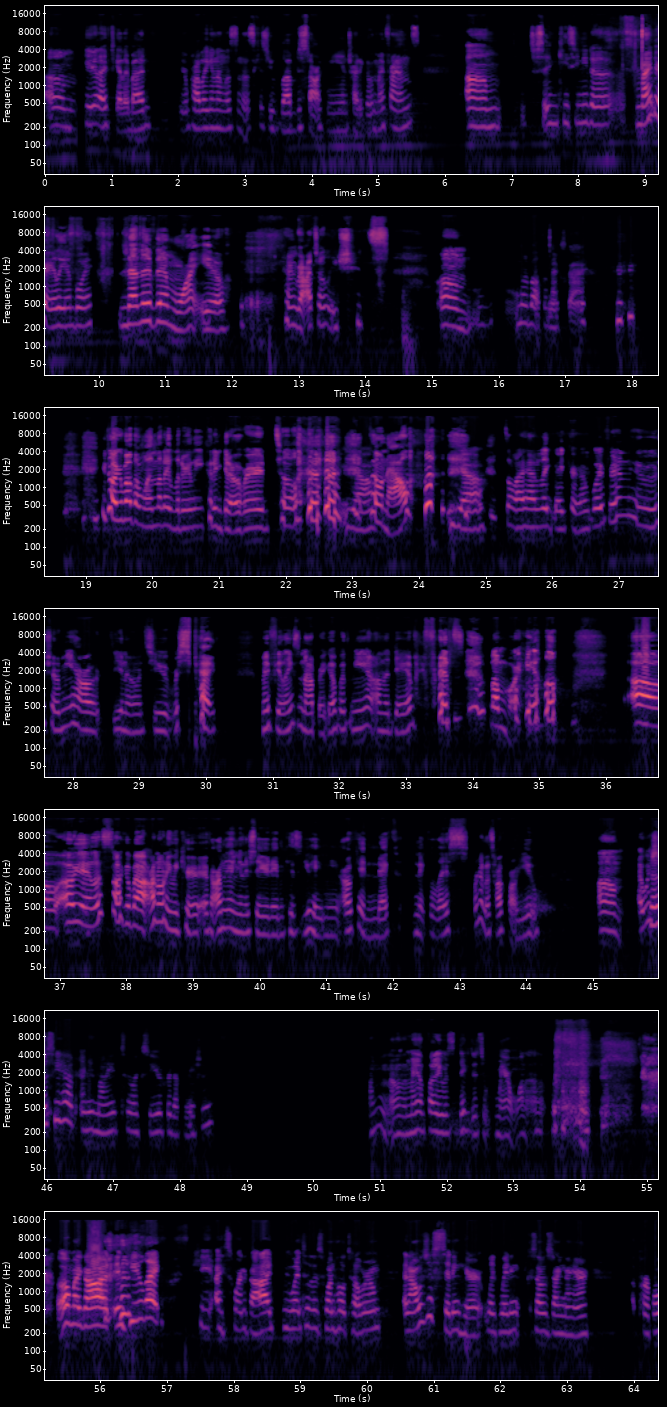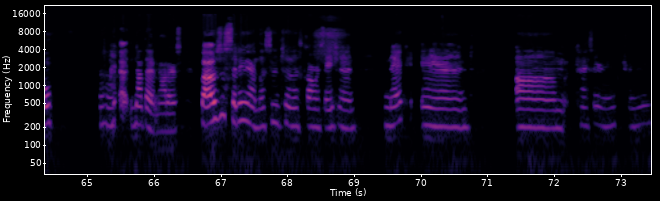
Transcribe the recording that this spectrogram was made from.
Um, get your life together, bud. You're probably gonna listen to this because you love to stalk me and try to go with my friends. Um, just in case you need a reminder, alien boy, none of them want you. Congratulations. Um, what about the next guy? you talk about the one that I literally couldn't get over till Yeah. till now. Yeah. So I have like my current boyfriend who showed me how, you know, to respect my feelings and not break up with me on the day of my friend's memorial. oh, oh yeah, let's talk about I don't even care if I'm gonna say your name because you hate me. Okay, Nick Nicholas. We're gonna talk about you. Um I wish Does he have any money to like sue you for defamation? I don't know, the man thought he was addicted to marijuana. Oh my god! And he like he, I swear to God, we went to this one hotel room, and I was just sitting here like waiting because I was dyeing my hair purple. Uh-huh. Uh, Not that it matters, but I was just sitting there and listening to this conversation. Nick and um, can I say her name? Trinity.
